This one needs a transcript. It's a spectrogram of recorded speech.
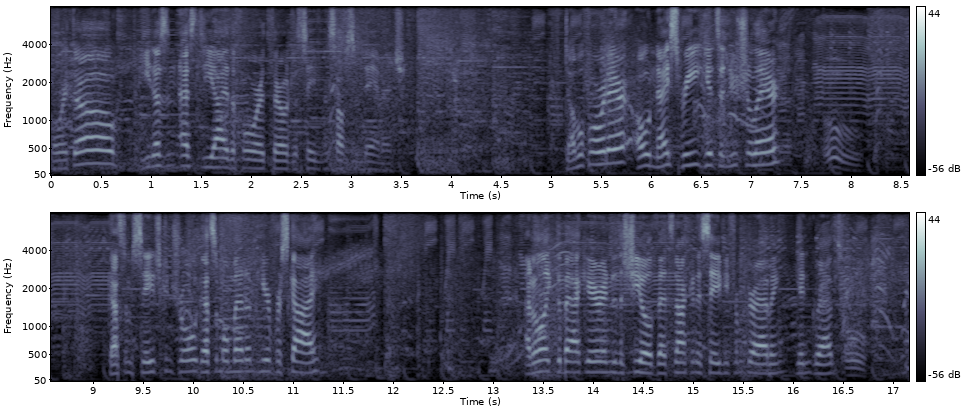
Forward throw. He doesn't SDI the forward throw to save himself some damage. Double forward air. Oh, nice read. Gets a neutral air. Ooh. Got some stage control. Got some momentum here for Sky. I don't like the back air into the shield. That's not going to save you from grabbing, getting grabbed. Ooh.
